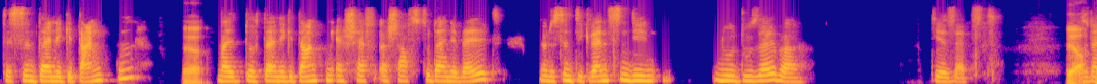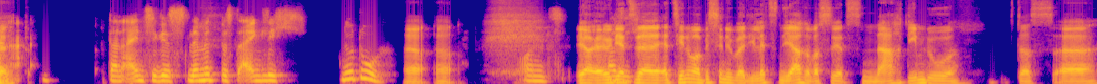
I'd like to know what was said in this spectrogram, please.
das sind deine Gedanken, ja. weil durch deine Gedanken erschaff, erschaffst du deine Welt und das sind die Grenzen, die nur du selber dir setzt. Ja. Also dein, dein einziges Limit bist eigentlich nur du. Ja, ja. Und ja, also jetzt äh, erzähl noch mal ein bisschen über die letzten Jahre, was du jetzt, nachdem du das äh,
